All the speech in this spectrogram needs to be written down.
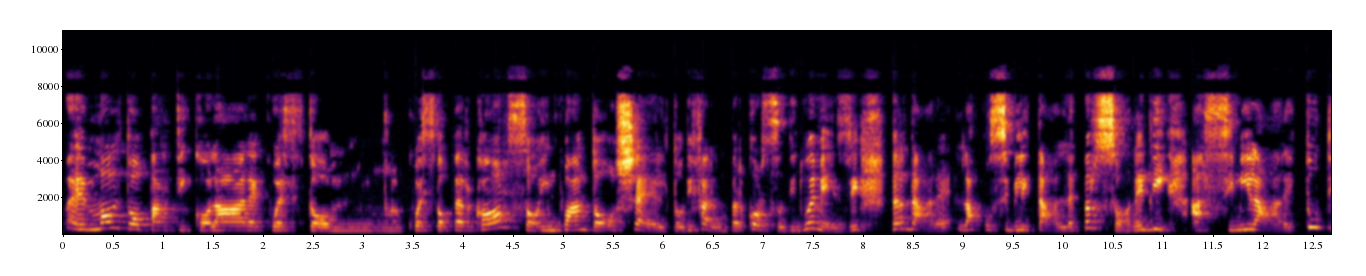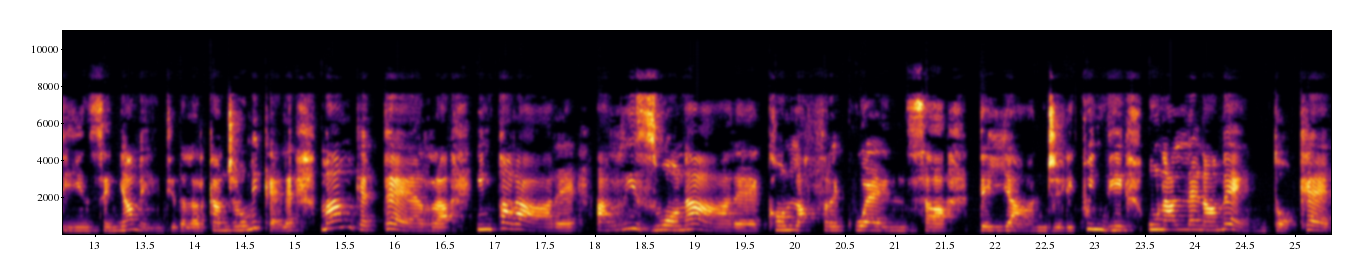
è molto particolare questo, mm, questo percorso in quanto ho scelto di fare un percorso di due mesi per dare la possibilità alle persone di assimilare tutti gli insegnamenti dell'Arcangelo Michele ma anche per per imparare a risuonare con la frequenza degli angeli, quindi un allenamento che,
